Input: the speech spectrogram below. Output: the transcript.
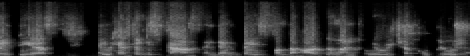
ideas and we have to discuss. And then based on the argument, we reach a conclusion.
